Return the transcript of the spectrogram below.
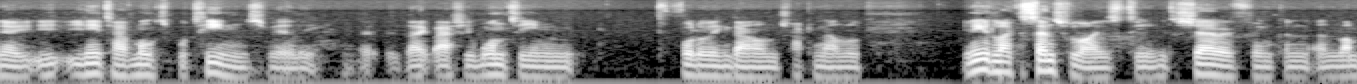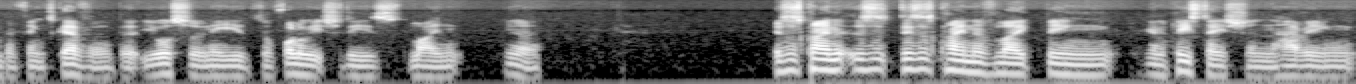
know, you, you need to have multiple teams really, like actually one team following down, tracking down. You need like a centralized team to share everything and, and lump everything together, but you also need to follow each of these line. You know, this is kind of this is this is kind of like being in a police station having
